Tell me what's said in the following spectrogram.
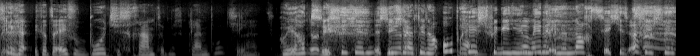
Sorry, ik, ik had even boertjes geschaamd. Ik moest een klein boertje laten. Oh, je had, zit je, zit je, heb je nou oprispingen hier midden in de nacht? Zit je, zit je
